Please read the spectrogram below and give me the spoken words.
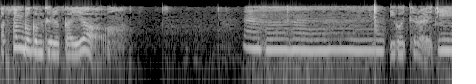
어떤 부금 들을까요? 이거 들어야지.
